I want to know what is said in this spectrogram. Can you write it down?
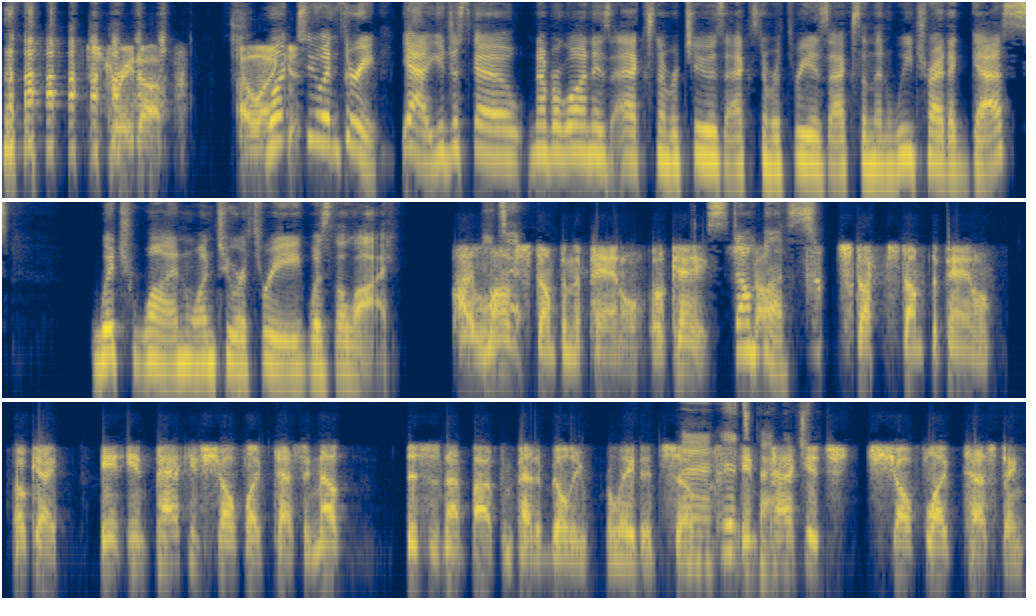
Straight up. I like one, it. two, and three. Yeah, you just go number one is X, number two is X, number three is X, and then we try to guess which one, one, two, or three, was the lie. I love stumping the panel. Okay. Stump, stump us. Stump, stump the panel. Okay. In, in package shelf life testing, now this is not biocompatibility related. So eh, in package shelf life testing,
